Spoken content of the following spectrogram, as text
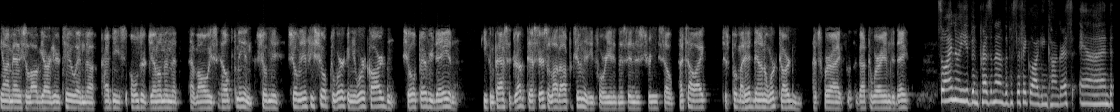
you know, I manage a log yard here too, and uh, had these older gentlemen that have always helped me and showed me showed me if you show up to work and you work hard and show up every day and you can pass a drug test, there's a lot of opportunity for you in this industry. So that's how I just put my head down and worked hard, and that's where I got to where I am today. So I know you've been president of the Pacific Logging Congress and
